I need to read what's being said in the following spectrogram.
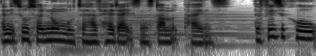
and it's also normal to have headaches and stomach pains. The physical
